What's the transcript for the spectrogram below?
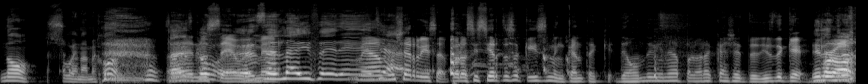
No, suena mejor. ¿Sabes Ay, no cómo? sé, güey, Esa da- es la diferencia. me da mucha risa, pero sí es cierto eso que dices, me encanta. Que, ¿De dónde viene la palabra cachete? Dice que, Y el bro. Andrés,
